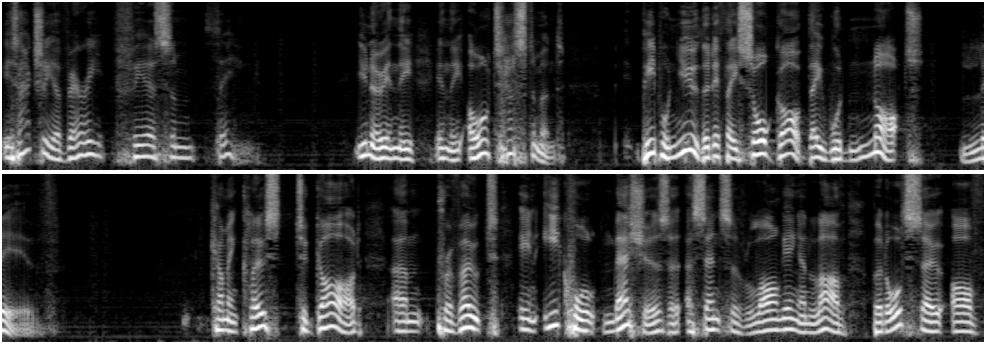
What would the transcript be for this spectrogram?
is actually a very fearsome thing. You know, in the, in the Old Testament, people knew that if they saw God, they would not live. Coming close to God um, provoked in equal measures a, a sense of longing and love, but also of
